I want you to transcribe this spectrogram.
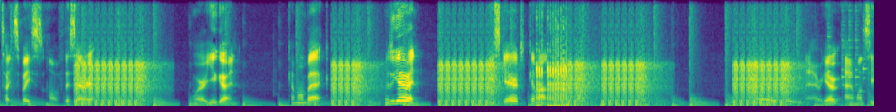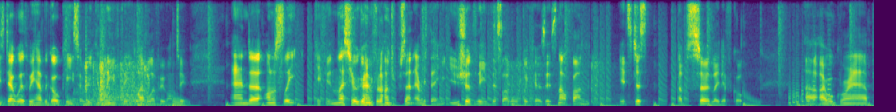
tight space of this area. Where are you going? Come on back. Where's he going? You scared? Come on. Go. And once he's dealt with, we have the gold key, so we can leave the level if we want to. And uh, honestly, if unless you're going for 100% everything, you should leave this level because it's not fun. It's just absurdly difficult. Uh, I will grab...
